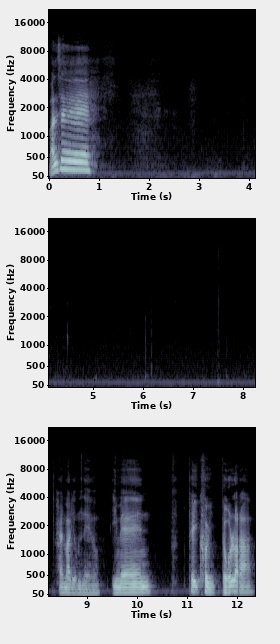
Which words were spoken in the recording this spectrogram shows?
만세! 할 말이 없네요. 이맨 페이코인 더 올라라.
